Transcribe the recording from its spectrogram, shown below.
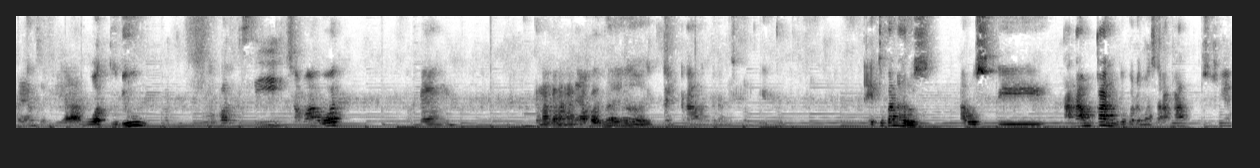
apa yang bisa dilihat, what to do dulu, waktu sih sama what apa yang kenang-kenangannya apa gitu. ya. Nah, itu kan kenangan-kenangan seperti itu. Nah, itu kan harus harus ditanamkan kepada masyarakat khususnya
